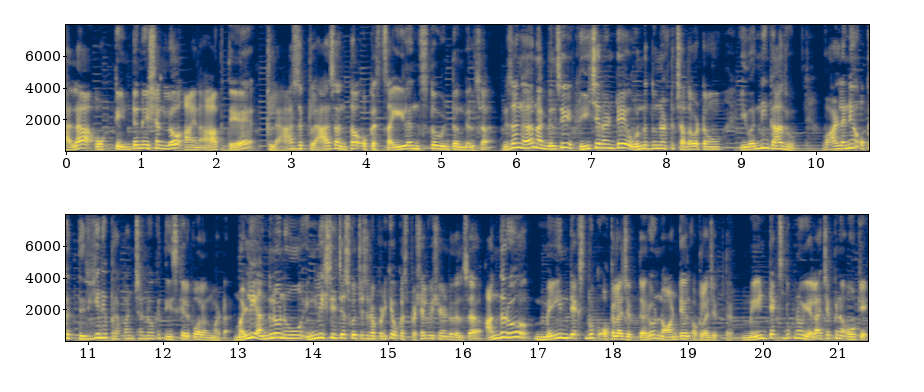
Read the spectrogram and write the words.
అలా ఒకటి ఇంటర్నేషన్లో ఆయన ఆపితే క్లాస్ క్లాస్ అంతా ఒక సైలెన్స్తో వింటుంది తెలుసా? నిజంగా నాకు తెలిసి టీచర్ అంటే ఉన్నదున్నట్టు చదవటం ఇవన్నీ కాదు. వాళ్ళని ఒక తెలియని ప్రపంచంలోకి తీసుకెళ్ళిపోవాలన్నమాట. మళ్ళీ అందులోనూ ఇంగ్లీష్ టీచర్స్కి వచ్చేసినప్పటికీ ఒక స్పెషల్ విషయం ఏంటో తెలుసా? అందరూ మెయిన్ టెక్స్ట్ బుక్ ఒకలా చెప్తారు నాన్ టైల్ ఒకలా చెప్తారు. మెయిన్ టెక్స్ట్ బుక్ నువ్వు ఎలా చెప్పినా ఓకే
